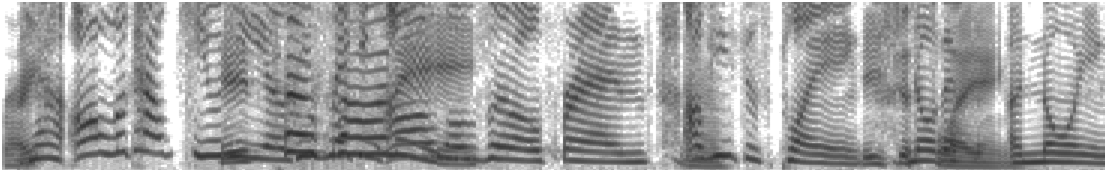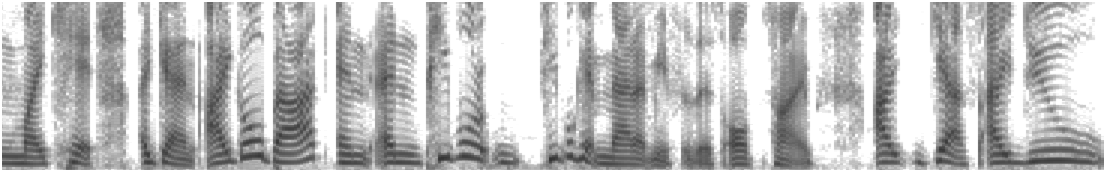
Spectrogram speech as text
right? Yeah. Oh, look how cute he is. so he's making all those little friends. Oh, he's just playing. He's just no, playing. that's annoying my kid. Again, I go back and and people people get mad at me for this all the time. I yes, I do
